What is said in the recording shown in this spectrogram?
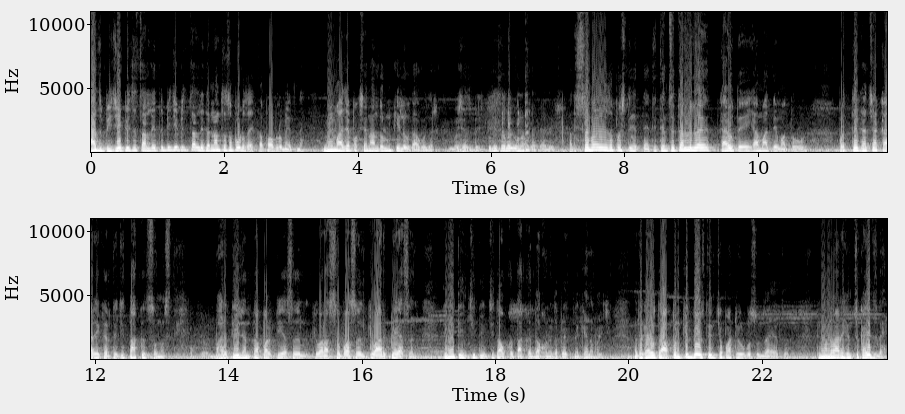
आज- बी जे पीचं चाललंय तर बी जे पीचं चाललंय त्यांना आमचा सपोर्टच आहे का प्रॉब्लेम येत नाही. मी माझ्या पक्षानं आंदोलन केलं होतं अगोदर विशेष भाई तुम्ही सहभागी होणार का त्या दिवशी? आता समाजाचा प्रश्न येत नाही. ते त्यांचं चाललेलं आहे काय होतंय ह्या माध्यमातून प्रत्येकाच्या कार्यकर्त्याची ताकद समजते. भारतीय जनता पार्टी असेल किंवा रासप असेल किंवा आर पी आय असेल त्यांनी त्यांची त्यांची ताकद ताकद दाखवण्याचा प्रयत्न केला पाहिजे. आता काय होतं आपण किती दिवस त्यांच्या पाठीवर बसून जायचं? ते म्हणणार अरे ह्यांचं काहीच नाही.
